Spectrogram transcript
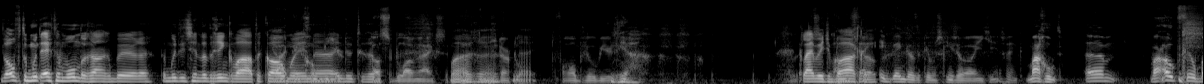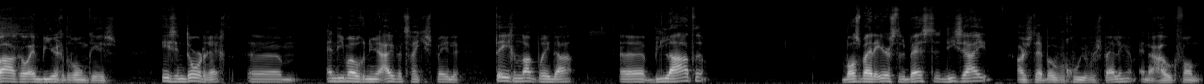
Of er moet echt een wonder gaan gebeuren. Er moet iets in dat drinkwater komen ja, in, uh, in. Dat is het belangrijkste. Maar, uh, nee. Vooral veel bier. Ja. Klein beetje bako. Ik denk dat ik er misschien zo eentje in schenk. Maar goed, um, waar ook veel bako en bier gedronken is, is in Dordrecht. Um, en die mogen nu een uitwedstrijdje spelen tegen NAC Breda. Uh, Bilate was bij de eerste de beste. Die zei, als je het hebt over goede voorspellingen, en daar hou ik van,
